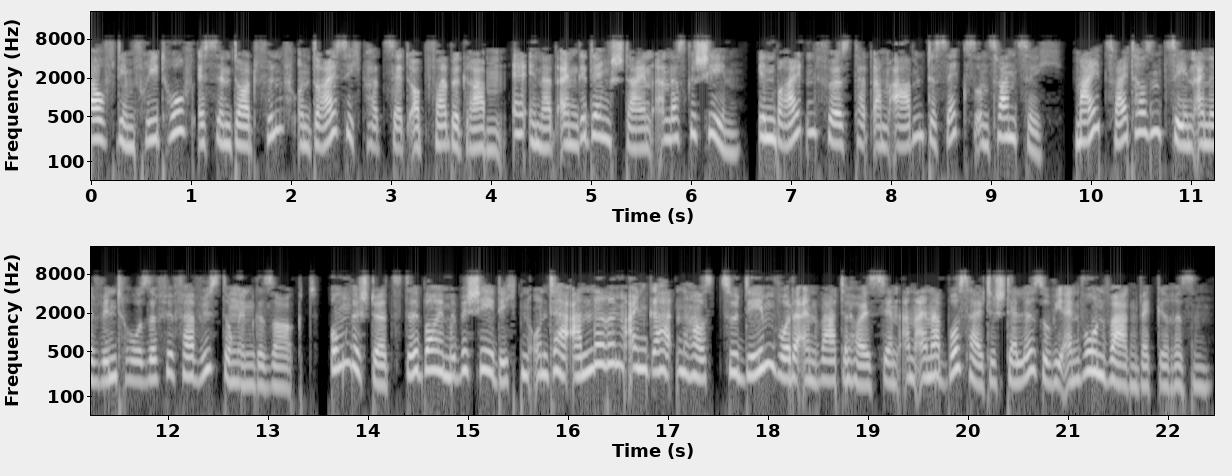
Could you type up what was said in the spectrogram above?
auf dem Friedhof, es sind dort 35 KZ-Opfer begraben, erinnert ein Gedenkstein an das Geschehen. In Breitenfürst hat am Abend des 26. Mai 2010 eine Windhose für Verwüstungen gesorgt. Umgestürzte Bäume beschädigten unter anderem ein Gartenhaus, zudem wurde ein Wartehäuschen an einer Bushaltestelle sowie ein Wohnwagen weggerissen.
